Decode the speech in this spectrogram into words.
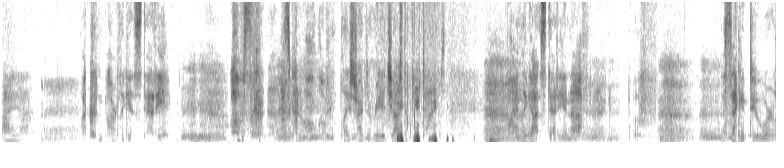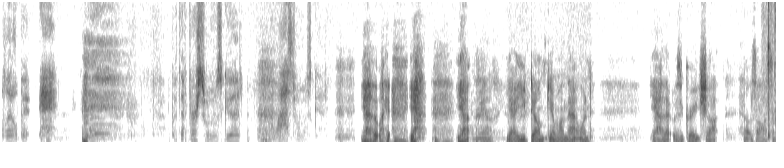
I uh, I couldn't hardly get steady. I was I was kind of all over the place, tried to readjust a few times. Finally got steady enough. Poof. The second two were a little bit, eh. but the first one was good. The last one was good. Yeah, that- yeah, yeah, oh, man. Yeah, you dumped him on that one. Yeah, that was a great shot. That was awesome.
